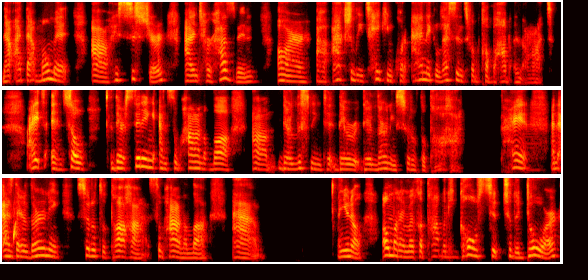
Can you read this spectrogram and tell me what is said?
Now, at that moment, uh, his sister and her husband are uh, actually taking Quranic lessons from Khabbab and Arat, right? And so they're sitting and subhanallah, um, they're listening to, they're, they're learning Surah Taha. Right? And as they're learning Surah Taha, subhanallah, um, you know, Omar ibn Khattab, when he goes to, to the door,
